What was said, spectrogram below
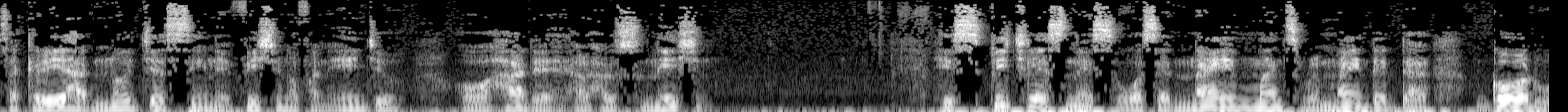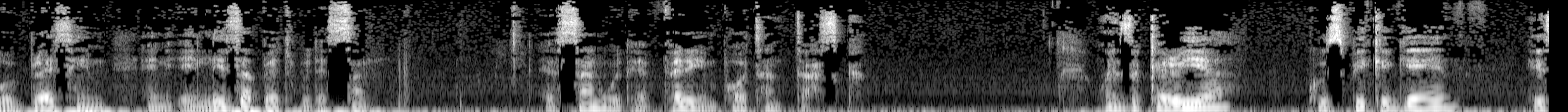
Zachariah had not just seen a vision of an angel or had a hallucination. His speechlessness was a nine month reminder that God would bless him and Elizabeth with a son, a son with a very important task. When Zechariah could speak again, his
